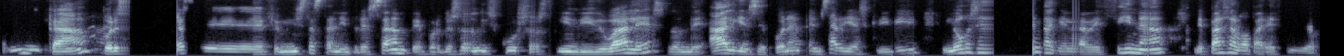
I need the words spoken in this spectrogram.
única, por eso eh, feminista es tan interesante, porque son discursos individuales donde alguien se pone a pensar y a escribir y luego se da que la vecina le pasa algo parecido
